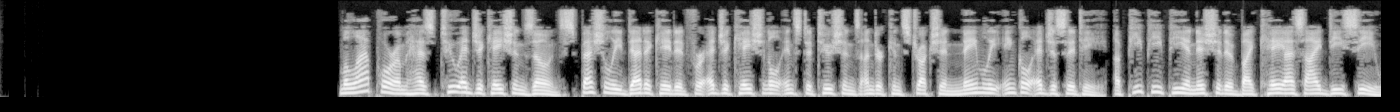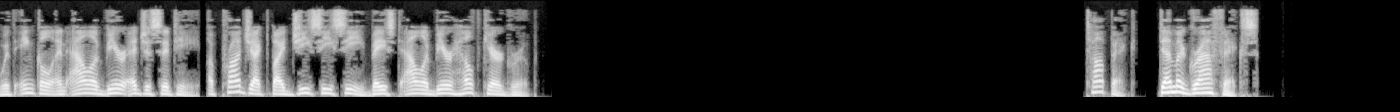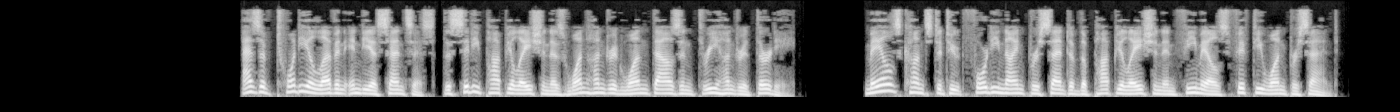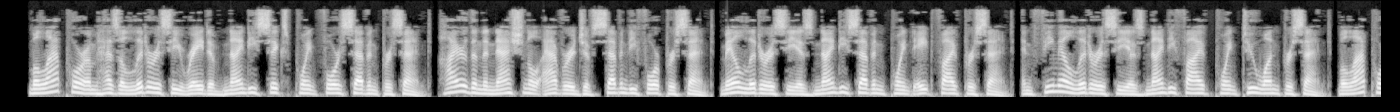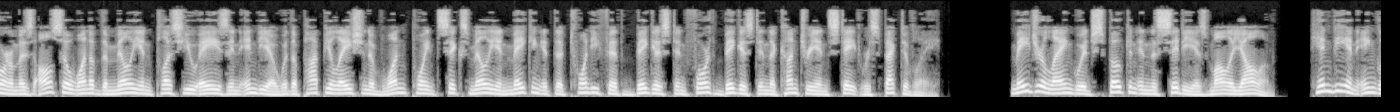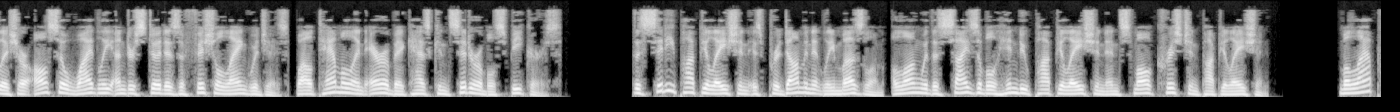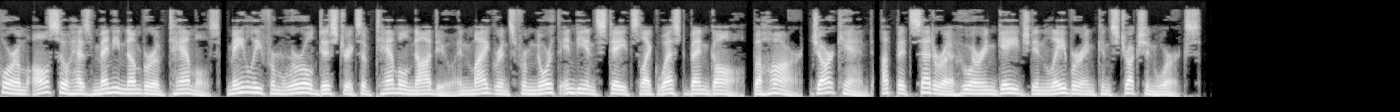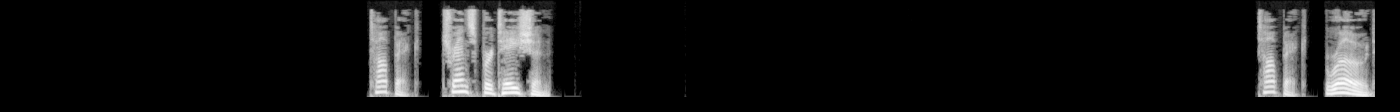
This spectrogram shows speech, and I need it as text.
Malappuram has two education zones specially dedicated for educational institutions under construction namely INKEL Educity, a PPP initiative by KSIDC with INKEL and Al Abeer Educity, a project by GCC-based Al Abeer Healthcare Group. Demographics As of 2011 India census, the city population is 101,330. Males constitute 49% of the population and females 51%. Malappuram has a literacy rate of 96.47%, higher than the national average of 74%. Male literacy is 97.85%, and female literacy is 95.21%. Malappuram is also one of the million plus UAs in India with a population of 1.6 million, making it the 25th biggest and fourth biggest in the country and state respectively. Major language spoken in the city is Malayalam. Hindi and English are also widely understood as official languages, while Tamil and Arabic has considerable speakers. The city population is predominantly Muslim, along with a sizable Hindu population and small Christian population. Malappuram also has many number of Tamils, mainly from rural districts of Tamil Nadu and migrants from North Indian states like West Bengal, Bihar, Jharkhand, UP etc. who are engaged in labour and construction works. Transportation Road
